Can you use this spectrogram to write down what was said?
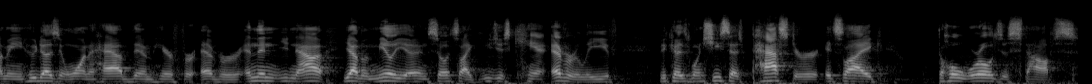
I mean, who doesn't want to have them here forever? And then you now you have Amelia, and so it's like you just can't ever leave because when she says pastor, it's like the whole world just stops.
